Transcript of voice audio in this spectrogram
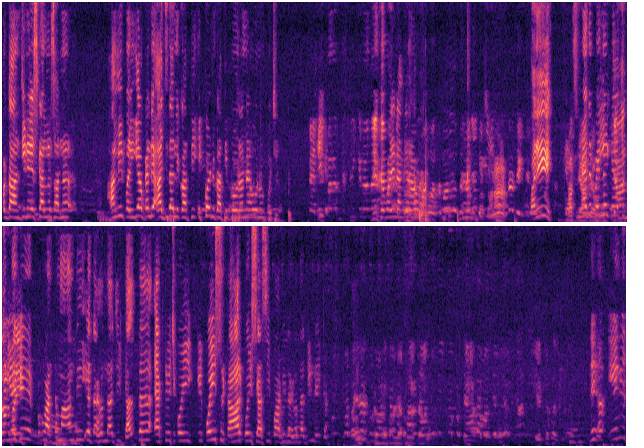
ਪ੍ਰਧਾਨ ਜੀ ਨੇ ਇਸ ਗੱਲ ਨੂੰ ਸਾਨੂੰ ਹਾਮੀ ਭਰੀ ਹੈ ਉਹ ਕਹਿੰਦੇ ਅੱਜ ਦਾ ਨਿਕਾਤੀ ਇੱਕੋ ਹੀ ਨਿਕਾਤੀ ਪ੍ਰੋਗਰਾਮ ਹੈ ਉਹਨੂੰ ਪੁੱਛ ਲਓ। ਦੇਖੋ ਭਾਜੀ ਨੰਗਲ ਭਾਜੀ ਮੈਂ ਤਾਂ ਪਹਿਲਾਂ ਹੀ ਕਹਿ ਚੁੱਕੀ ਹਾਂ। ਕਿ ਭਗਵੰਤ ਮਾਨ ਦੀ ਇਹ ਦਖਲਅੰਦਾਜ਼ੀ ਗਲਤ ਹੈ। ਐਕਟ ਵਿੱਚ ਕੋਈ ਕੋਈ ਸਰਕਾਰ ਕੋਈ ਸਿਆਸੀ ਪਾਰਟੀ ਦਖਲਅੰਦਾਜ਼ੀ ਨਹੀਂ ਕਰ ਸਕਦੀ। ਨਹੀਂ ਇਹ ਨਹੀਂ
